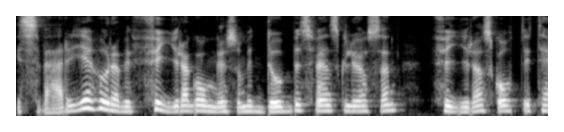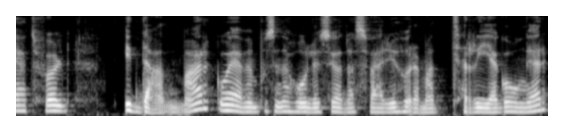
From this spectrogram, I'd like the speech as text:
I Sverige hurrar vi fyra gånger som är dubbel svensk lösen, fyra skott i tätföljd. I Danmark och även på sina håll i södra Sverige hurrar man tre gånger,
